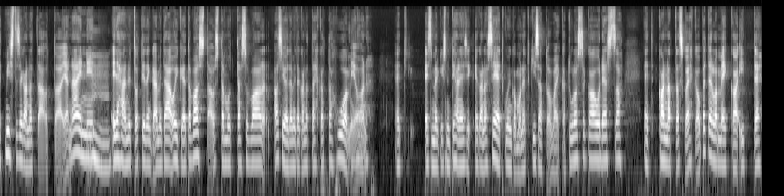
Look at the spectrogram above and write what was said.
että mistä se kannattaa ottaa ja näin, niin mm. ei tähän nyt ole tietenkään mitään oikeaa vastausta, mutta tässä on vaan asioita, mitä kannattaa ehkä ottaa huomioon. Et esimerkiksi nyt ihan ensi, ekana se, että kuinka monet kisat on vaikka tulossa kaudessa, että kannattaisiko ehkä opetella meikkaa itse,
